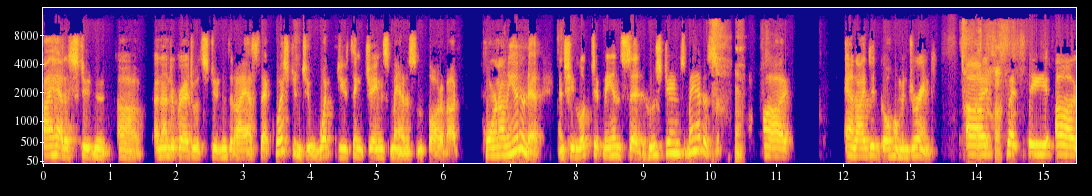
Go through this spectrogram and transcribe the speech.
I had a student, uh, an undergraduate student, that I asked that question to. What do you think James Madison thought about porn on the internet? And she looked at me and said, "Who's James Madison?" Hmm. Uh, and I did go home and drink. Uh, but the uh,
